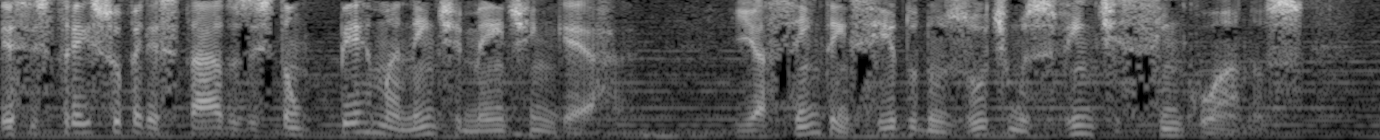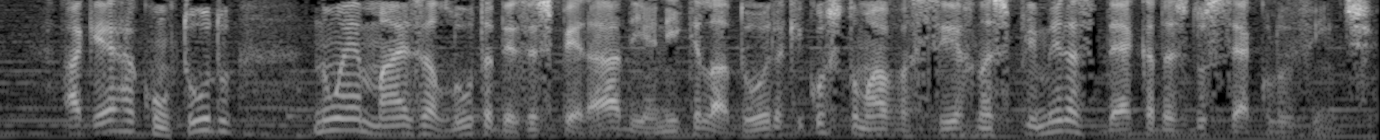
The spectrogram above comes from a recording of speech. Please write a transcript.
esses três superestados estão permanentemente em guerra. E assim tem sido nos últimos 25 anos. A guerra, contudo, não é mais a luta desesperada e aniquiladora que costumava ser nas primeiras décadas do século XX.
